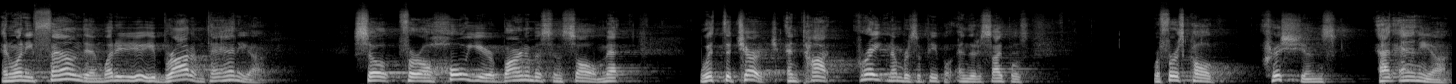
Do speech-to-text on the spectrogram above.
And when he found him, what did he do? He brought him to Antioch. So for a whole year, Barnabas and Saul met with the church and taught great numbers of people. And the disciples were first called Christians at Antioch.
